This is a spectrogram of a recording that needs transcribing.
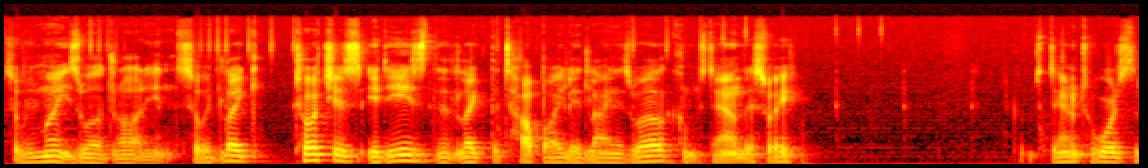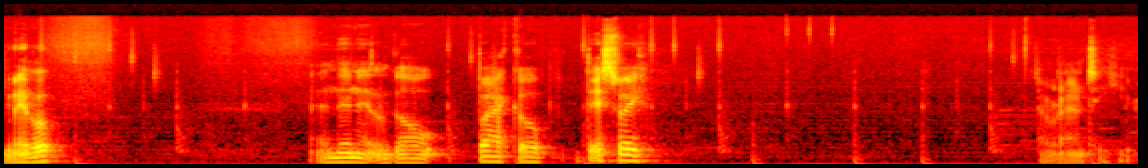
So we might as well draw it in. So it like touches it is the, like the top eyelid line as well. Comes down this way. Comes down towards the middle. And then it'll go back up this way. Around to here.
